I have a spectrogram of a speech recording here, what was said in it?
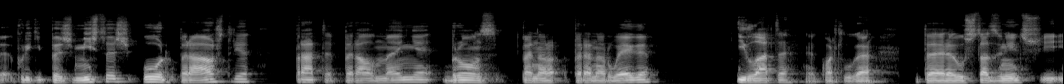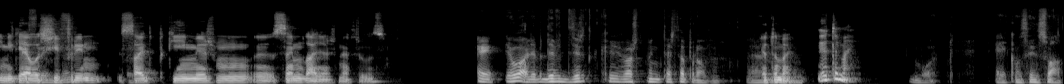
uh, por equipas mistas, ouro para a Áustria, prata para a Alemanha, bronze para, para a Noruega e lata, quarto lugar, para os Estados Unidos e, e Michaela Schifrin né? sai de Pequim mesmo uh, sem medalhas, não é, Fragoso? É, eu olha, devo dizer-te que gosto muito desta prova. Eu um, também. Eu também. Boa. É consensual.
